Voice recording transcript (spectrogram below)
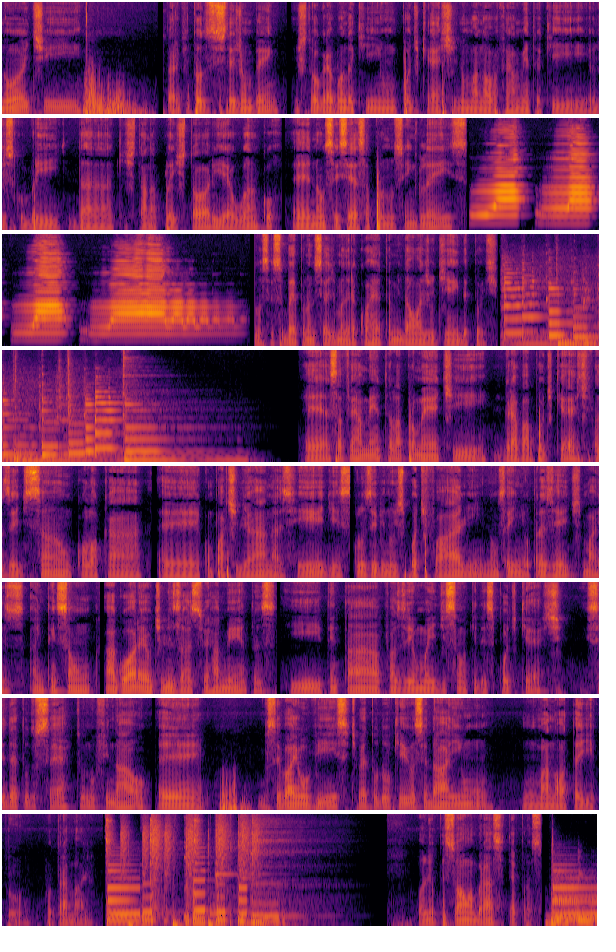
noite. Espero que todos estejam bem. Estou gravando aqui um podcast de uma nova ferramenta que eu descobri da, que está na Play Store e é o Anchor. É, não sei se é essa pronúncia em inglês. Se você souber pronunciar de maneira correta, me dá uma ajudinha aí depois. Essa ferramenta ela promete gravar podcast, fazer edição, colocar, é, compartilhar nas redes, inclusive no Spotify, não sei em outras redes, mas a intenção agora é utilizar as ferramentas e tentar fazer uma edição aqui desse podcast. Se der tudo certo, no final é, você vai ouvir, se tiver tudo ok, você dá aí um, uma nota aí pro, pro trabalho. Valeu, pessoal. Um abraço. Até a próxima.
